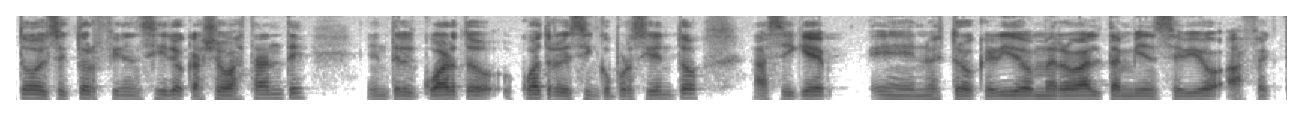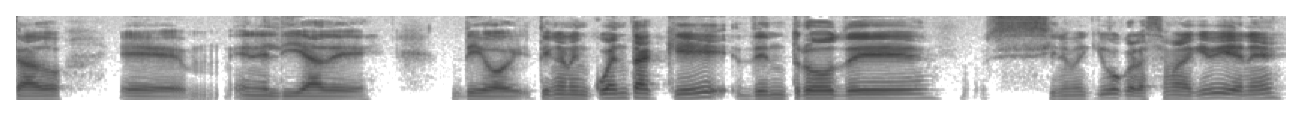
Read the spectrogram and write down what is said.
todo el sector financiero cayó bastante, entre el cuarto, 4 y el 5%, así que eh, nuestro querido Merval también se vio afectado eh, en el día de, de hoy. Tengan en cuenta que dentro de, si no me equivoco, la semana que viene,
